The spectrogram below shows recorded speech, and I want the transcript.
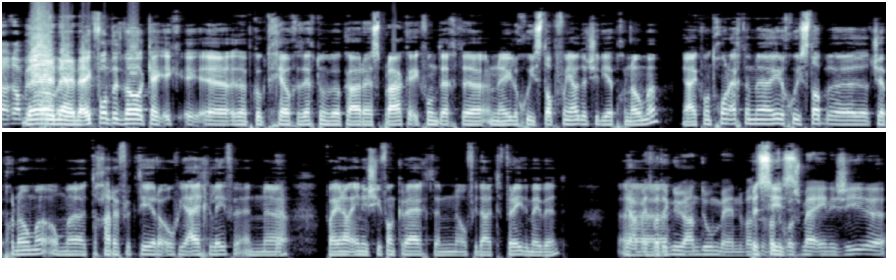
oh, nee, nee, nee, ik vond het wel, kijk, ik, ik uh, dat heb ik ook tegen jou gezegd toen we elkaar uh, spraken. Ik vond het echt een hele goede stap van jou dat je die hebt genomen. Ja, ik vond het gewoon echt een hele goede stap dat je hebt genomen om te gaan reflecteren over je eigen leven. En ja. waar je nou energie van krijgt en of je daar tevreden mee bent. Ja, met wat ik nu aan het doen ben. Wat, wat kost mij energie? Uh,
